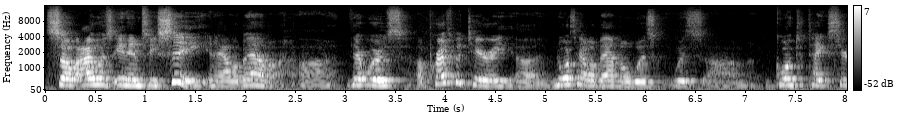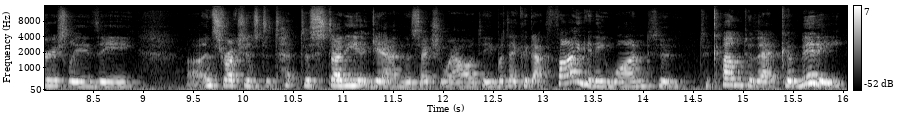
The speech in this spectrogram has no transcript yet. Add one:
So I was in MCC in Alabama. Uh, there was a presbytery. Uh, North Alabama was was um, going to take seriously the uh, instructions to, t- to study again the sexuality, but they could not find anyone to, to come to that committee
